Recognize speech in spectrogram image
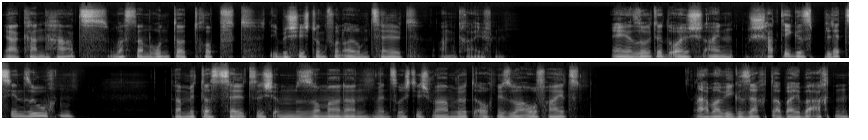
ja, kann Harz, was dann runtertropft, die Beschichtung von eurem Zelt angreifen. Ja, ihr solltet euch ein schattiges Plätzchen suchen, damit das Zelt sich im Sommer dann, wenn es richtig warm wird, auch nicht so aufheizt. Aber wie gesagt, dabei beachten,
